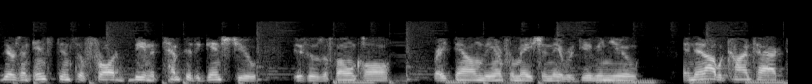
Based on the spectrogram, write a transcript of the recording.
there's an instance of fraud being attempted against you, if it was a phone call, write down the information they were giving you, and then I would contact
